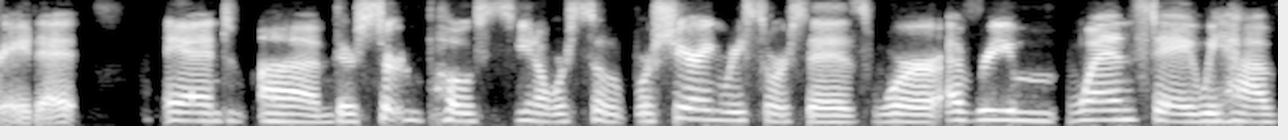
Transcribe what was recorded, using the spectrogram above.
it. And um, there's certain posts you know we're so we're sharing resources. We're every wednesday we have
